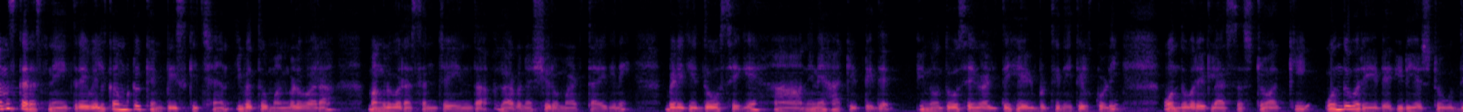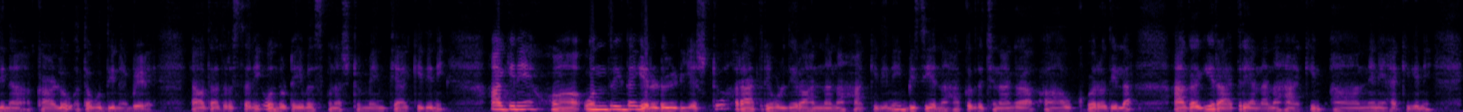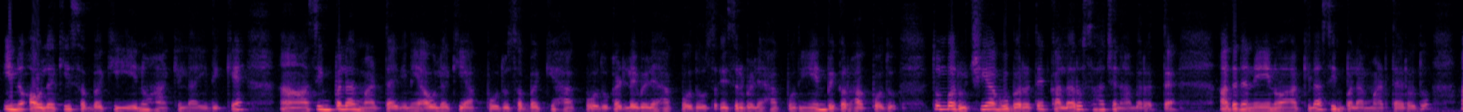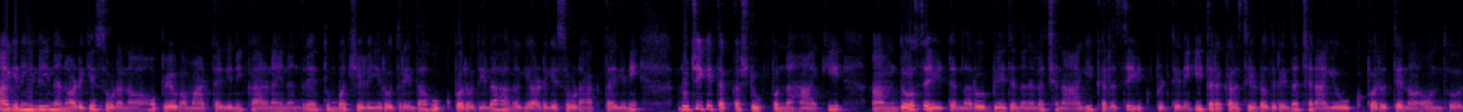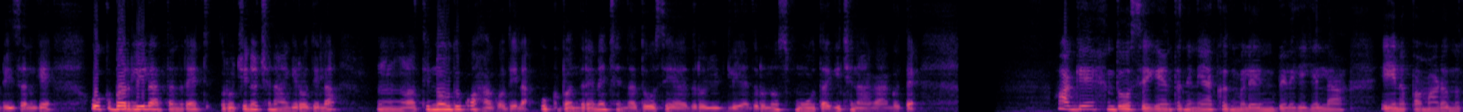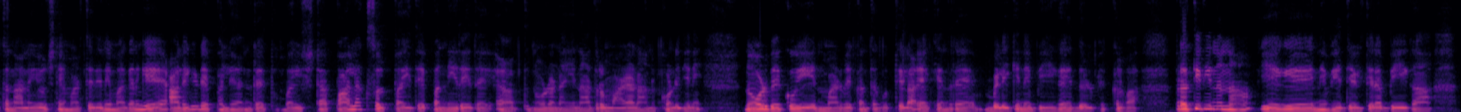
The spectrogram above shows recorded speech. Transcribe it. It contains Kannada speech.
ನಮಸ್ಕಾರ ಸ್ನೇಹಿತರೆ, ವೆಲ್ಕಮ್ ಟು ಕೆಂಪೀಸ್ ಕಿಚನ್. ಇವತ್ತು ಮಂಗಳವಾರ ಮಂಗಳವಾರ ಸಂಜೆಯಿಂದ ಲಾಗನ ಶುರು ಮಾಡ್ತಾ ಇದ್ದೀನಿ. ಬೆಳಿಗ್ಗೆ ದೋಸೆಗೆ ನೆನೆ ಹಾಕಿಟ್ಟಿದ್ದೆ. ಇನ್ನು ದೋಸೆಗೆ ಅಳತೆ ಹೇಳ್ಬಿಡ್ತೀನಿ, ತಿಳ್ಕೊಳ್ಳಿ. ಒಂದೂವರೆ ಗ್ಲಾಸಷ್ಟು ಅಕ್ಕಿ, ಒಂದೂವರೆ ಇಡಿ, ಇಡಿಯಷ್ಟು ಉದ್ದಿನ ಕಾಳು ಅಥವಾ ಉದ್ದಿನ ಬೇಳೆ. ಯಾವುದಾದ್ರೂ ಸರಿ ಒಂದು ಟೇಬಲ್ ಸ್ಪೂನಷ್ಟು ಮೆಂತ್ಯ ಹಾಕಿದ್ದೀನಿ. ಹಾಗೆಯೇ ಒಂದರಿಂದ ಎರಡು ಇಡಿಯಷ್ಟು ರಾತ್ರಿ ಉಳಿದಿರೋ ಅನ್ನನ ಹಾಕಿದ್ದೀನಿ. ಬಿಸಿಯನ್ನು ಹಾಕಿದ್ರೆ ಚೆನ್ನಾಗಿ ಉಕ್ಕು ಬರೋದಿಲ್ಲ. ಹಾಗಾಗಿ ರಾತ್ರಿ ಅನ್ನನ ಹಾಕಿ ನೆನೆ ಹಾಕಿದ್ದೀನಿ. ಇನ್ನು ಅವಲಕ್ಕಿ, ಸಬ್ಬಕ್ಕಿ ಏನೂ ಹಾಕಿಲ್ಲ ಇದಕ್ಕೆ. ಸಿಂಪಲಾಗಿ ಮಾಡ್ತಾ ಇದ್ದೀನಿ. ಅವಲಕ್ಕಿ ಹಾಕ್ಬೋದು, ಸಬ್ಬಕ್ಕಿ ಹಾಕ್ಬೋದು, ಕಡಲೆಬೇಳೆ ಹಾಕ್ಬೋದು ಹೆಸರು ಬೇಳೆ ಹಾಕ್ಬೋದು, ಏನು ಬೇಕಾದ್ರೂ ಹಾಕ್ಬೋದು. ತುಂಬ ರುಚಿಯಾಗೂ ಬರುತ್ತೆ ಕಲರು ಸಹ ಚೆನ್ನಾಗಿ ಬರುತ್ತೆ. ಅದನ್ನು ಏನು ಹಾಕಿಲ್ಲ ಸಿಂಪಲಾಗಿ ಮಾಡ್ತಾ ಇರೋದು. ಹಾಗೆಯೇ ಇಲ್ಲಿ ನಾನು ಅಡುಗೆ ಸೋಡನ ಉಪಯೋಗ ಮಾಡ್ತಾ ಇದ್ದೀನಿ. ಕಾರಣ ಏನಂದರೆ ತುಂಬ ಚಳಿ ಇರೋದ್ರಿಂದ ಉಪ್ಪು ಬರೋದಿಲ್ಲ, ಹಾಗಾಗಿ ಅಡುಗೆ ಸೋಡ ಹಾಕ್ತಾ ಇದ್ದೀನಿ. ರುಚಿಗೆ ತಕ್ಕಷ್ಟು ಉಪ್ಪನ್ನು ಹಾಕಿ ದೋಸೆ ಹಿಟ್ಟನ್ನು ರುಬ್ಬಿ, ಅದನ್ನೆಲ್ಲ ಚೆನ್ನಾಗಿ ಕಲಸಿ ಇಟ್ಬಿಡ್ತೀನಿ. ಈ ಥರ ಕಲಸಿ ಇಡೋದ್ರಿಂದ ಚೆನ್ನಾಗಿ ಉಕ್ಕು ಬರುತ್ತೆ ಅನ್ನೋ ಒಂದು ರೀಸನ್ಗೆ ಉಕ್ಕು ಬರಲಿಲ್ಲ ಅಂತಂದರೆ ರುಚಿನೂ ಚೆನ್ನಾಗಿರೋದಿಲ್ಲ ತಿನ್ನೋದಕ್ಕೂ ಆಗೋದಿಲ್ಲ. ಉಕ್ಕು ಬಂದ್ರೇ ಚೆಂದ ದೋಸೆ ಆದರೂ, ಇಡ್ಲಿ ಆದ್ರೂ ಸ್ಮೂತಾಗಿ ಚೆನ್ನಾಗಾಗುತ್ತೆ ಹಾಗೆ ದೋಸೆಗೆ ಅಂತ ನೆನೆ ಹಾಕಿದ್ಮೇಲೆ ಇನ್ನು ಬೆಳಗ್ಗೆಗೆಲ್ಲ ಏನಪ್ಪ ಮಾಡೋದು ಅಂತ ನಾನು ಯೋಚನೆ ಮಾಡ್ತಿದ್ದೀನಿ ಮಗನಿಗೆ ಆಲೂಗಡ್ಡೆ ಪಲ್ಯ ಅಂದರೆ ತುಂಬ ಇಷ್ಟ. ಪಾಲಕ್ ಸ್ವಲ್ಪ ಇದೆ, ಪನ್ನೀರ್ ಇದೆ. ಅದು ನೋಡೋಣ, ಏನಾದರೂ ಮಾಡೋಣ ಅಂದ್ಕೊಂಡಿದ್ದೀನಿ ನೋಡಬೇಕು, ಏನು ಮಾಡಬೇಕಂತ ಗೊತ್ತಿಲ್ಲ. ಯಾಕೆಂದರೆ ಬೆಳಿಗ್ಗೆ ಬೇಗ ಎದ್ದೇಳ್ಬೇಕಲ್ವ? ಪ್ರತಿದಿನ ಹೇಗೆ ನೀವು ಎದ್ದೇಳ್ತೀರಾ? ಬೇಗ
